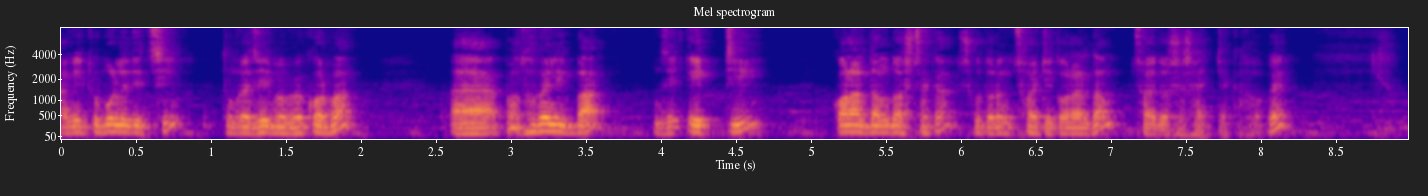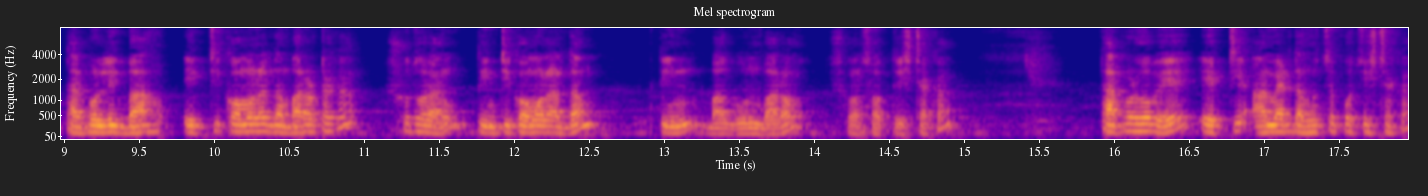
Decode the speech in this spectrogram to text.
আমি একটু বলে দিচ্ছি, তোমরা যেভাবে করবা প্রথমে লিখবা যে একটি কলার দাম দশ টাকা, সুতরাং ছয়টি কলার দাম ছয় দশে ষাট টাকা হবে তারপর লিখবা একটি কমলার দাম বারো টাকা, সুতরাং তিনটি কমলার দাম তিন বা গুণ বারো সমান ছত্রিশ টাকা। তারপর হবে একটি আমের দাম হচ্ছে পঁচিশ টাকা,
